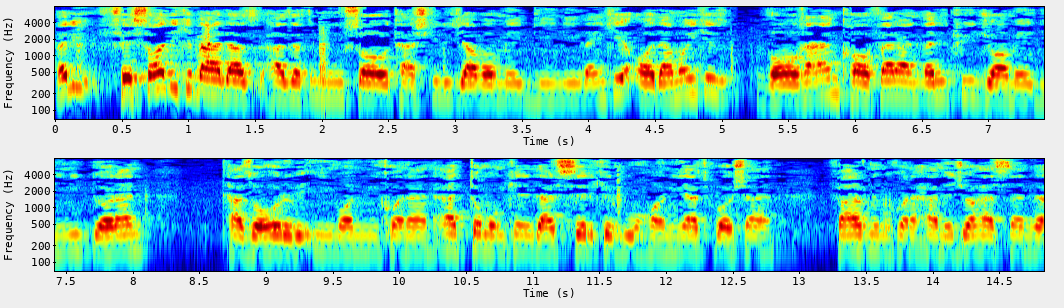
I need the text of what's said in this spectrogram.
ولی فسادی که بعد از حضرت موسی و تشکیل جوامع دینی و اینکه آدمایی که واقعا کافرن ولی توی جامعه دینی دارن تظاهر به ایمان می‌کنن حتی ممکنه در سلک روحانیت باشن. فرق نمی‌کنه همه جا هستن و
